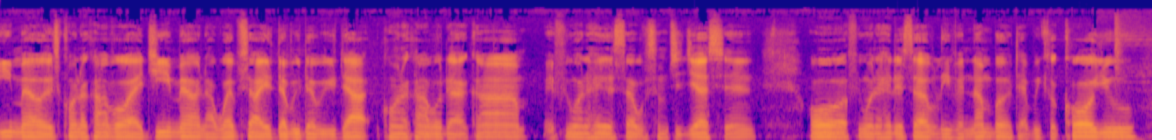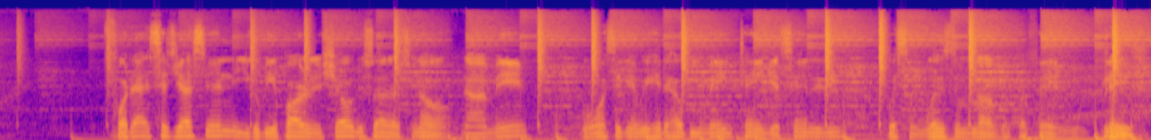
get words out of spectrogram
email is cornerconvo at gmail, and our website is www.cornerconvo.com. If you want to hit us up with some suggestions, or if you want to hit us up, leave a number that we could call you for that suggestion. You could be a part of the show. Just let us know. Know what I mean? But once again, we're here to help you maintain your sanity with some wisdom, love, and profanity. Peace.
